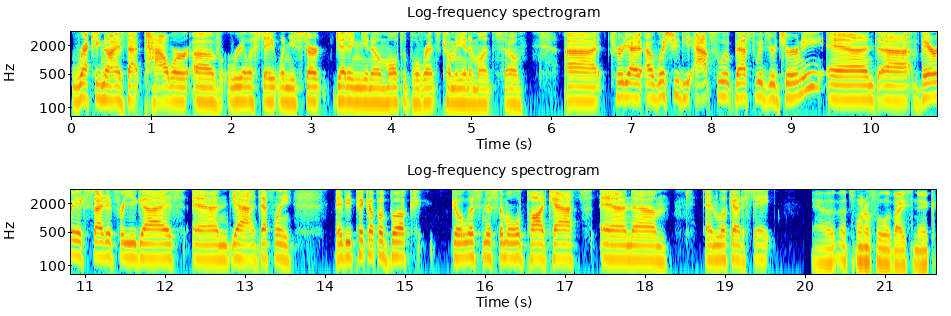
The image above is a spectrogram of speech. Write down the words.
recognize that power of real estate when you start getting you know multiple rents coming in a month so uh, trudy I, I, wish you the absolute best with your journey and uh, very excited for you guys and yeah definitely maybe pick up a book go listen to some old podcasts and um, and look out of state yeah, that's wonderful advice, Nick.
